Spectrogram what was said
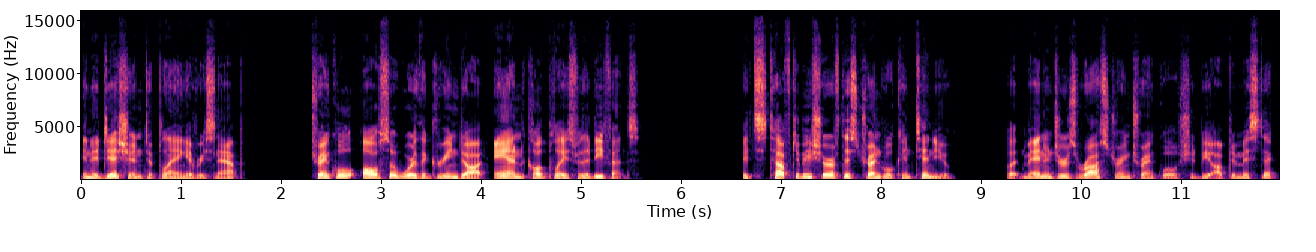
In addition to playing every snap, Tranquill also wore the green dot and called plays for the defense. It's tough to be sure if this trend will continue, but managers rostering Tranquill should be optimistic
